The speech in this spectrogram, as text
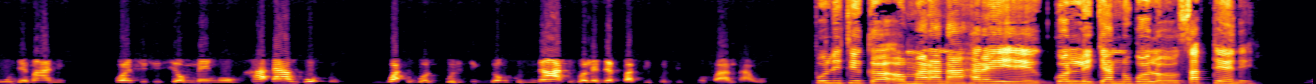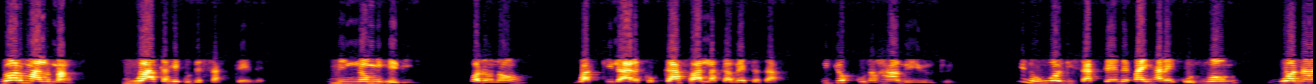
hunde mani constitution men on haɗa goɗɗo waɗugol politique donc naatugol e nder parti politique mo falɗa wo politique eh, marana haray e golle jannugol eh, sattende normalement duwaka heɓude sattede. Min noon mi heɓi. Kono noon wakkilare ko kafalla ka mettata mi jokkuno haa mi yultoyi. Ino woodi sattede ɓay haray ko noon wona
